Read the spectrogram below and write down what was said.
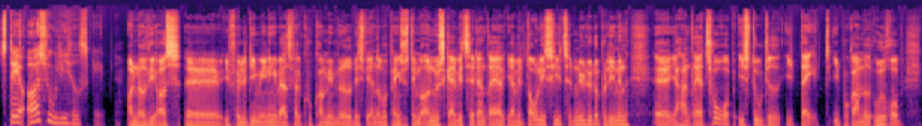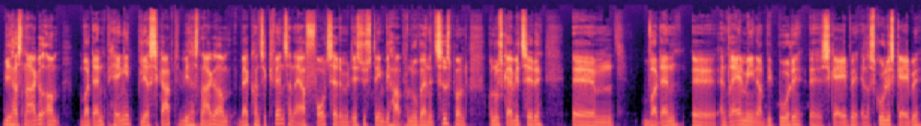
Så det er også ulighedsskabende. Og noget vi også, øh, ifølge de mening i hvert fald, kunne komme i møde, hvis vi ændrer på pengesystemet. Og nu skal vi til det, Andrea. Jeg vil dog lige sige til den nye lytter på linjen, øh, jeg har Andrea Torup i studiet i dag i programmet Udråb. Vi har snakket om, hvordan penge bliver skabt. Vi har snakket om, hvad konsekvenserne er at fortsætte med det system, vi har på nuværende tidspunkt. Og nu skal vi til det. Øh, hvordan øh, Andrea mener, vi burde øh, skabe, eller skulle skabe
